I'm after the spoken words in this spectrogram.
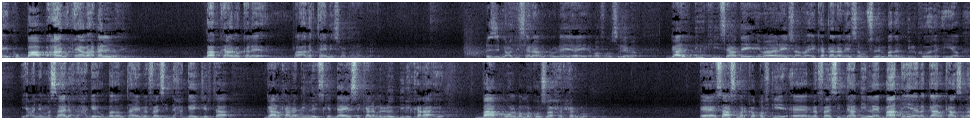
ay ku baaba-aan waxyaabaha dhalinayo baabkan oo kale waa adag tahay inay soo galaan. Ciz bn cabdisalaam wuxuu leeyahay qof muslima gaal dilkiisa hadday imaanayso ama ay ka dhalanayso muslim badan dilkooda iyo yacni masaalixda xaggay u badan tahay mafaasidda xaggay jirtaa gaalkan haddii layska daayo si kale ma loo dili karaa iyo baab walba markuu soo xirxirmo. Saas marka qofkii mafaasidda haddii la baaqi yeelo gaalkaasna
